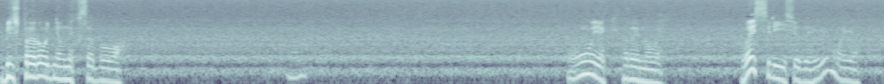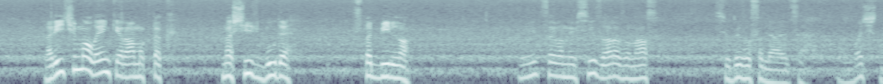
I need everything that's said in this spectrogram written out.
більш природньо в них все було. О, як ринули. Весь рій сюди, ё-моє. А річі маленький, рамок так на 6 буде стабільно. І це вони всі зараз у нас сюди заселяються. Ось Бачите?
